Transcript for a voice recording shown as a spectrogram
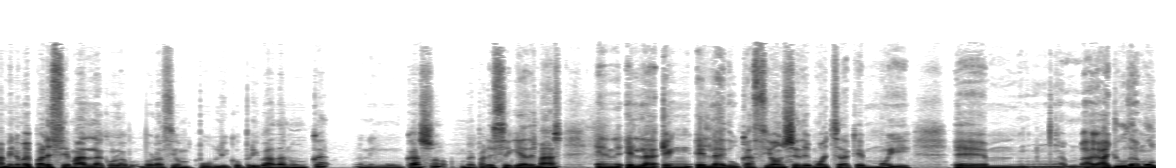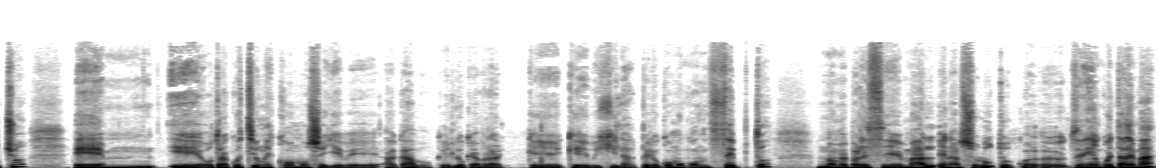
A mí no me parece mal la colaboración público-privada nunca, en ningún caso. Me parece que además en, la, educación se demuestra que es muy eh, ayuda mucho. Eh, y otra cuestión es cómo se lleve a cabo, que es lo que habrá que, que vigilar. Pero como concepto no me parece mal en absoluto, teniendo en cuenta además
